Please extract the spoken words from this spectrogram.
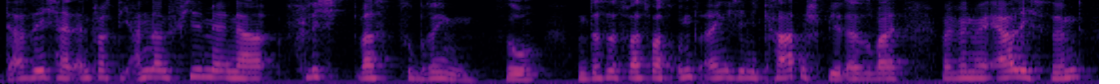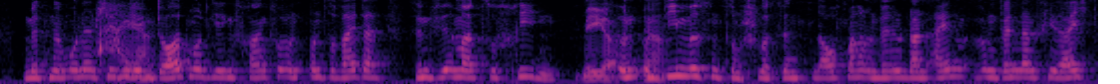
da sehe ich halt einfach die anderen viel mehr in der Pflicht, was zu bringen. So. Und das ist was, was uns eigentlich in die Karten spielt. Also, weil, weil wenn wir ehrlich sind, mit einem Unentschieden Ah, ja. gegen Dortmund, gegen Frankfurt und, und so weiter, sind wir immer zufrieden. Mega. Und, ja. und die müssen zum Schluss hinten aufmachen. Und wenn du dann ein und wenn dann vielleicht,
